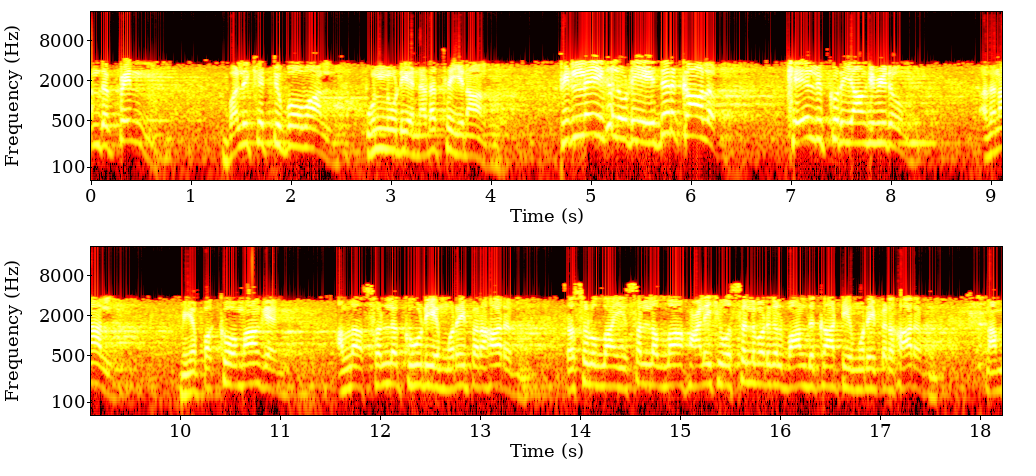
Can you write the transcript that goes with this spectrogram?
அந்த பெண் வலுக்கெட்டு போவாள் உன்னுடைய நடத்தையினால். பிள்ளைகளுடைய எதிர்காலம் கேள்விக்குறியாகிவிடும். அதனால் மிக பக்குவமாக அல்லாஹ் சொல்லக்கூடிய முறை பிரகாரம் ரசூலுல்லாஹி ஸல்லல்லாஹு அலைஹி வஸல்லம் அவர்கள் வாழ்ந்து காட்டிய முறை பிரகாரம் நாம்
